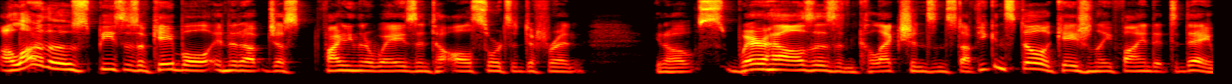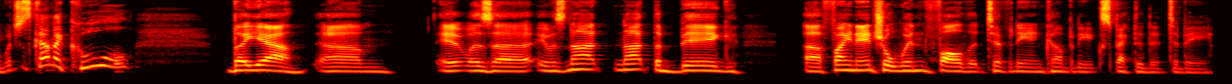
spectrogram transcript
a lot of those pieces of cable ended up just finding their ways into all sorts of different, you know, warehouses and collections and stuff. You can still occasionally find it today, which is kind of cool. But yeah, um, it was uh, it was not not the big uh, financial windfall that Tiffany and Company expected it to be.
